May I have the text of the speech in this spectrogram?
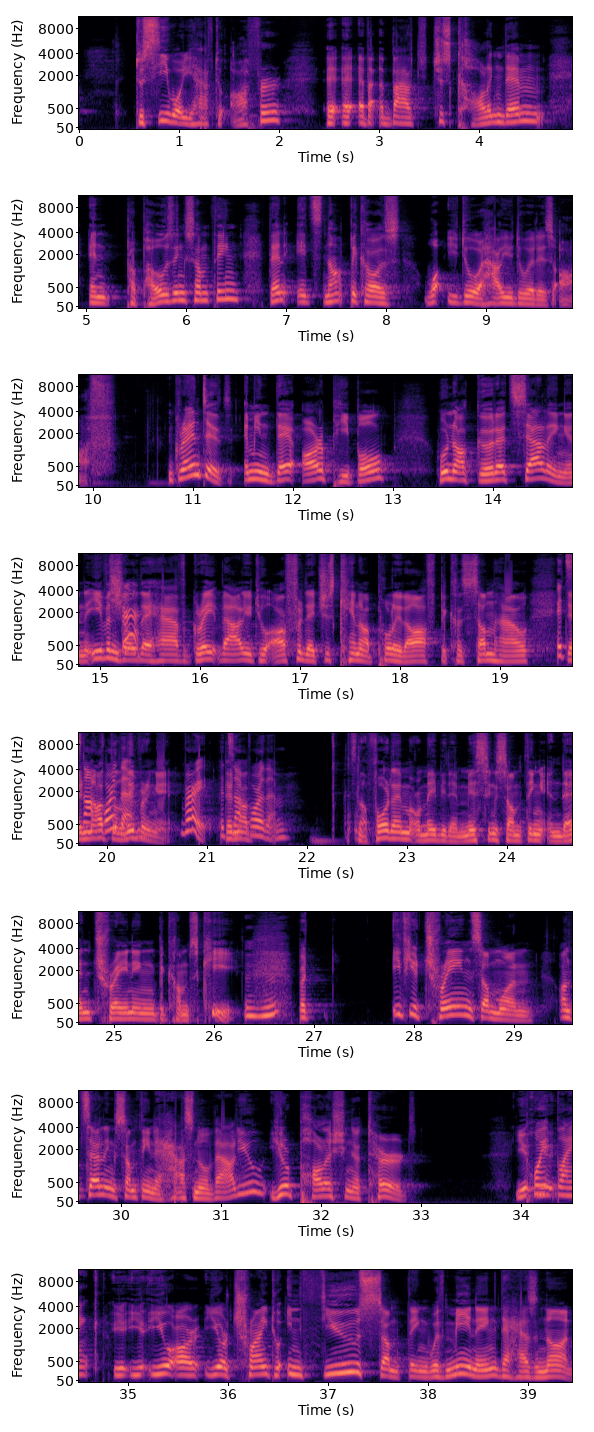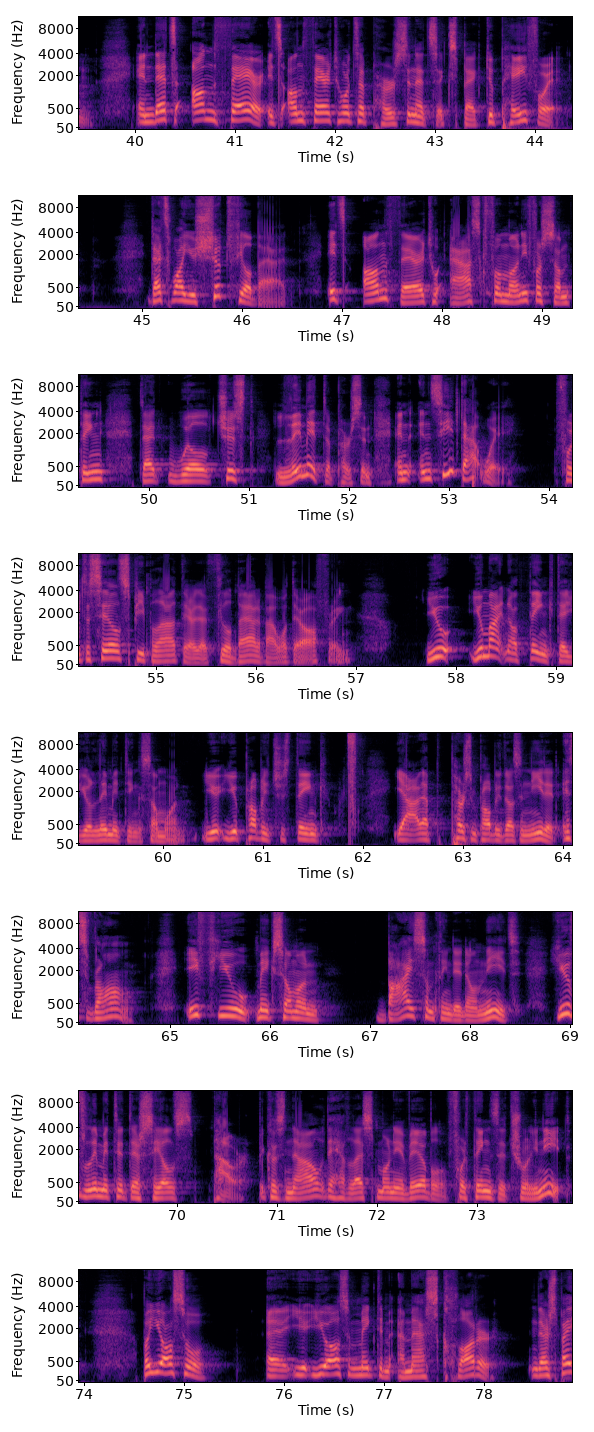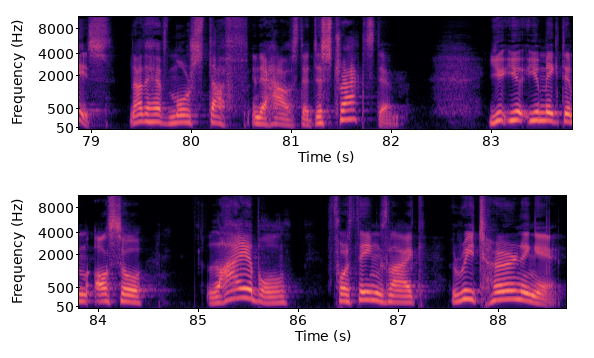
to see what you have to offer, about, about just calling them and proposing something, then it's not because what you do or how you do it is off. Granted, I mean, there are people who are not good at selling, and even Sure. though they have great value to offer, they just cannot pull it off because somehow It's they're not, not, delivering them. it. Right. It's They're not, for them. it's not for them, or maybe they're missing something, and then training becomes key. Mm-hmm. But if you train someone on selling something that has no value, you're polishing a turd. You, Point you- blank. You, you, are you're trying to infuse something with meaning that has none, and that's unfair. It's unfair towards a person that's expect to pay for it. That's why you should feel bad. It's unfair to ask for money for something that will just limit the person. And, and see it that way. For the salespeople out there that feel bad about what they're offering, you, you might not think that you're limiting someone. You, you probably just think, yeah, that person probably doesn't need it. It's wrong. If you make someone buy something they don't need, you've limited their sales power because now they have less money available for things they truly need. But you also uh, you, you also make them amass clutter in their space. Now they have more stuff in their house that distracts them. You, you, you make them also liable for things like returning it,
